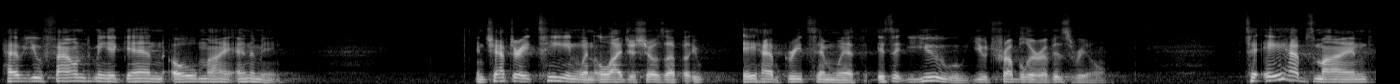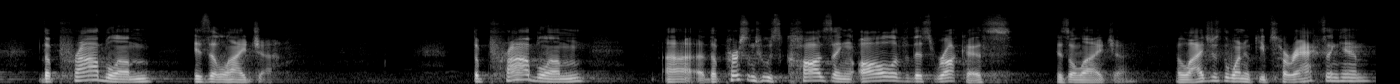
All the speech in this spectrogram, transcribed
Have you found me again, O my enemy? In chapter 18, when Elijah shows up, Ahab greets him with, Is it you, you troubler of Israel? To Ahab's mind, the problem is Elijah. The problem, uh, the person who's causing all of this ruckus is Elijah. Elijah's the one who keeps harassing him,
